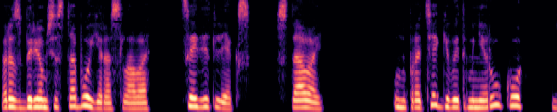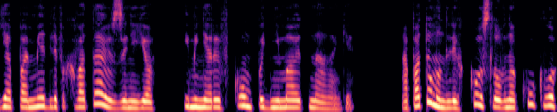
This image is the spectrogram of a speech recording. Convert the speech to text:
разберемся с тобой, Ярослава», — цедит Лекс. «Вставай». Он протягивает мне руку, я, помедлив, хватаюсь за нее, и меня рывком поднимают на ноги. А потом он легко, словно куклу,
